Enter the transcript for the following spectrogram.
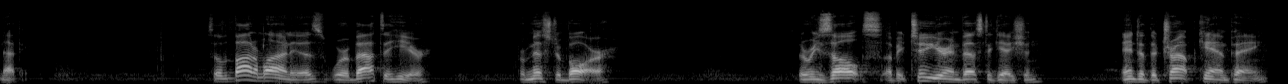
Nothing. So the bottom line is we're about to hear from Mr. Barr the results of a two year investigation into the Trump campaign,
